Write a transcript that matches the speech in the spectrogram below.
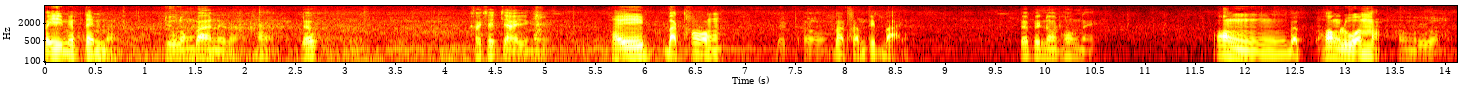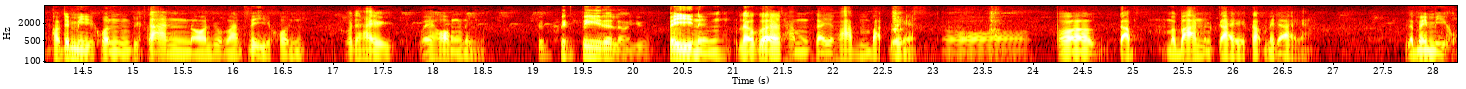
ปีเต็มเต็มๆอะอยู่โรงพยาบาลเลยเหรออ่าแล้วค่าใช้จ่ายยังไงใช้บัตรทองแบบทองบัตรสามสิบบาท แล้วไปนอนห้องไหน ห้องแบบห้องรวมอะห้องรวมเขาจะมีคนพิการนอนอยู่ประมาณสี่คนเขาก็จะให้ไว้ห้องหนึ่ง เป็นเป็นปีเลยเหรออยู่ ปีหนึ่งแล้วก็ทำกายภาพบำบัดด้วยไงอ๋อ เพราะกลับมาบ้านมันไกลกลับไม่ได้อะแล้วไม่มีค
